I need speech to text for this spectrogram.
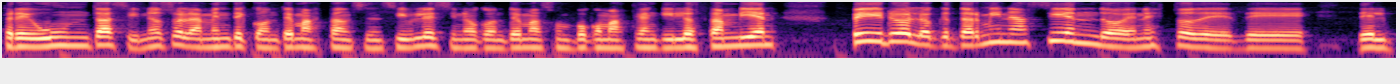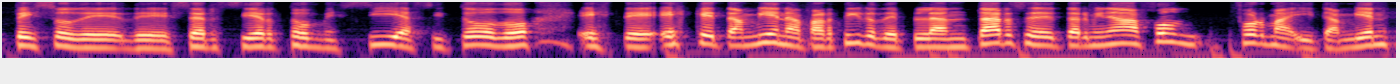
preguntas y no solamente con temas tan sensibles, sino con temas un poco más tranquilos también. Pero lo que termina siendo en esto de, del peso de, ser cierto Mesías y todo, este, es que también a partir de plantarse de determinada forma y también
